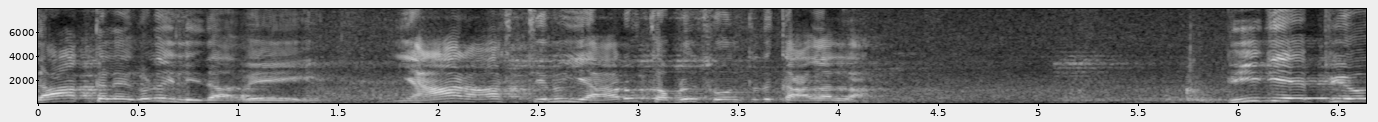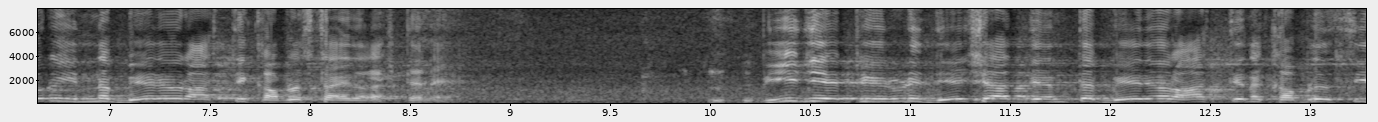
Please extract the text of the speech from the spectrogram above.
ದಾಖಲೆಗಳು ಇಲ್ಲಿದ್ದಾವೆ ಯಾರ ಆಸ್ತಿನೂ ಯಾರೂ ಕಬಳಿಸುವಂಥದ್ದಕ್ಕಾಗಲ್ಲ ಬಿ ಜೆ ಪಿಯವರು ಇನ್ನು ಬೇರೆಯವ್ರ ಆಸ್ತಿ ಕಬಳಿಸ್ತಾ ಇದ್ದಾರೆ ಅಷ್ಟೇ ಬಿ ಜೆ ಪಿಯವರು ದೇಶಾದ್ಯಂತ ಬೇರೆಯವ್ರ ಆಸ್ತಿನ ಕಬಳಿಸಿ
